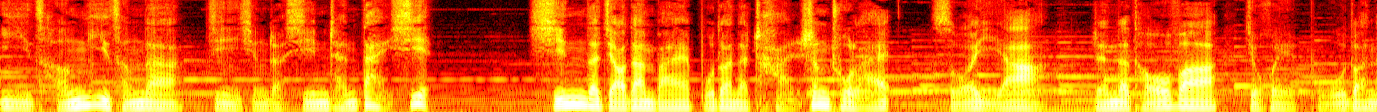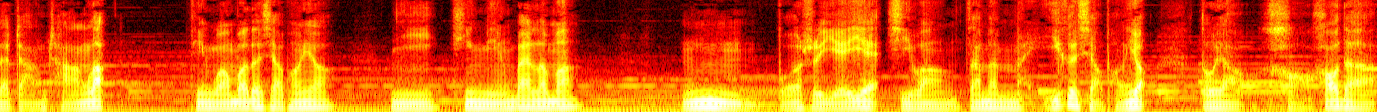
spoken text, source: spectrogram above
一层一层的进行着新陈代谢，新的角蛋白不断的产生出来，所以啊，人的头发就会不断的长长了。听广播的小朋友，你听明白了吗？嗯，博士爷爷希望咱们每一个小朋友都要好好的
